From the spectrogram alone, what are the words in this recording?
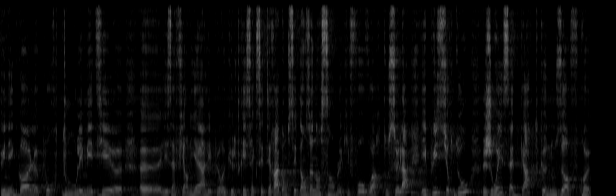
une école pour tous les métiers, les infirmières, les puéricultrices, etc. Donc, c'est dans un ensemble qu'il faut voir tout cela. Et puis, surtout, jouer cette carte que nous offre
